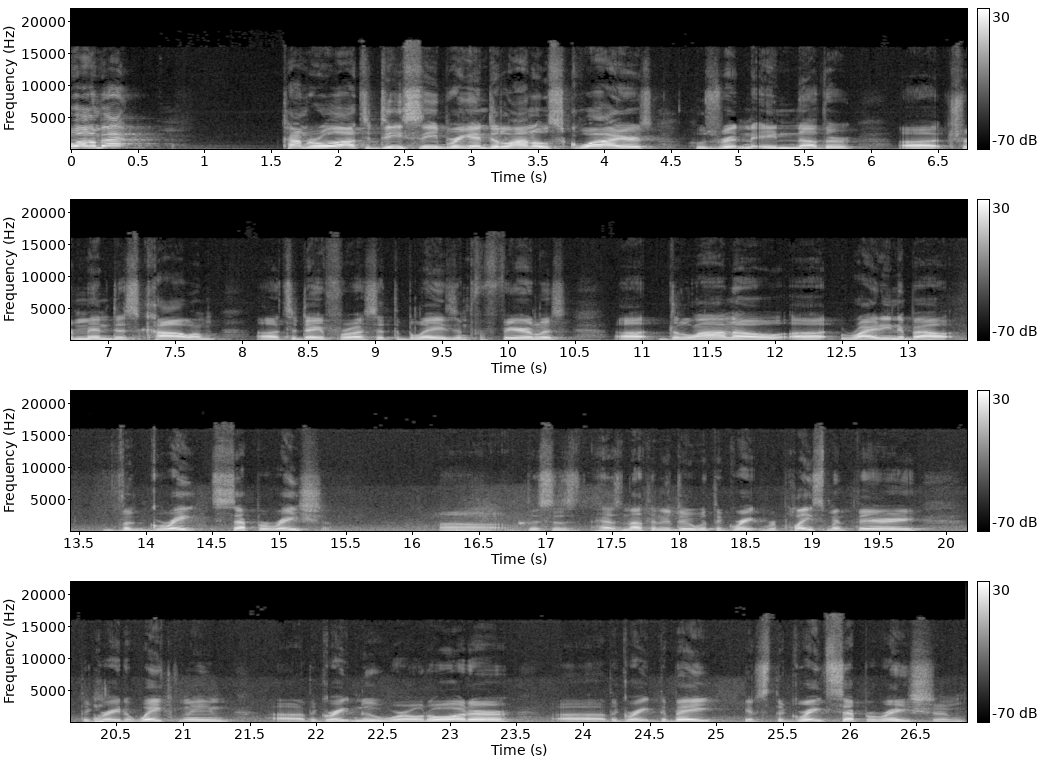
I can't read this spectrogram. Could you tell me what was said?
There's. welcome back. Time to roll out to DC, bring in Delano Squires, who's written another uh, tremendous column uh, today for us at The Blaze and for Fearless. Uh, Delano uh, writing about the great separation. Uh, this is, has nothing to do with the great replacement theory, the great awakening, uh, the great new world order, the great debate. It's the great separation.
